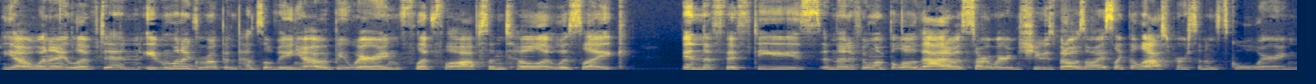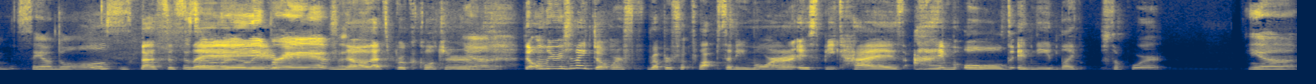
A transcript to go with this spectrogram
yeah, when I lived in, even when I grew up in Pennsylvania, I would be wearing flip flops until it was like in the 50s. And then if it went below that, I would start wearing shoes. But I was always like the last person in school wearing sandals. That's Because I'm really brave. No, that's brook culture. Yeah. The only reason I don't wear rubber flip flops anymore is because I'm old and need like support. Yeah.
